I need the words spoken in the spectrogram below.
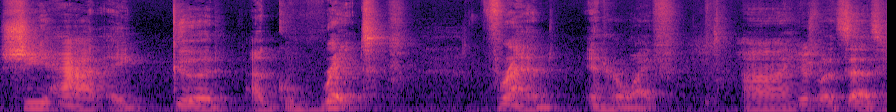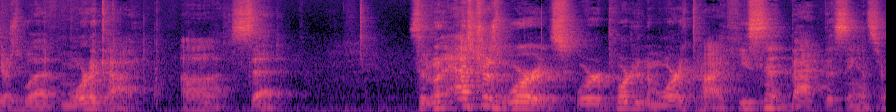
she had a good, a great friend in her life. Uh, here's what it says. Here's what Mordecai uh, said. It said, When Esther's words were reported to Mordecai, he sent back this answer.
